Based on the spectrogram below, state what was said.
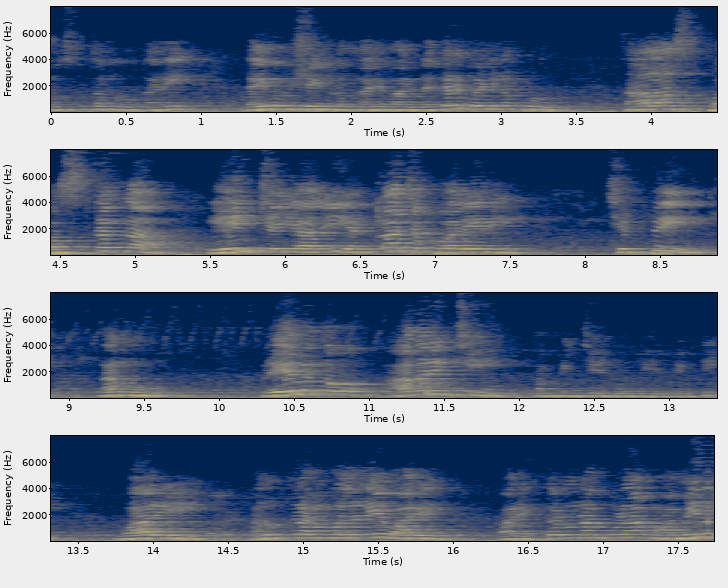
సంస్కృతంలో కానీ దైవ విషయంలో కానీ వారి దగ్గరకు వెళ్ళినప్పుడు చాలా స్పష్టంగా ఏం చేయాలి ఎట్లా చెప్పాలి అని చెప్పి నన్ను ప్రేమతో ఆదరించి పంపించేటువంటి వ్యక్తి. వారి అనుగ్రహం వల్లనే వారి వారు ఎక్కడున్నా కూడా మా మీద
